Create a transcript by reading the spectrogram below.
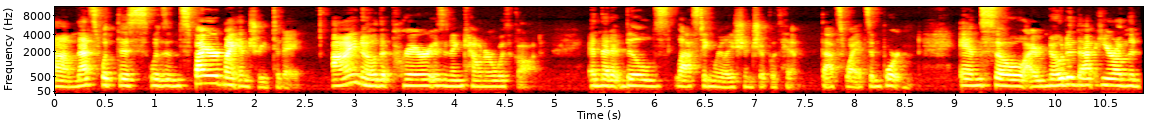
Um, that's what this was inspired my entry today. I know that prayer is an encounter with God and that it builds lasting relationship with him. That's why it's important. And so I noted that here on the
